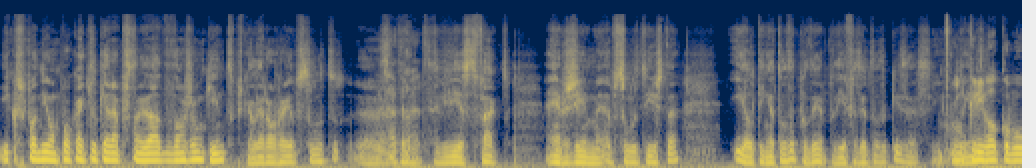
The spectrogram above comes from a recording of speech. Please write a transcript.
e correspondia um pouco àquilo que era a personalidade de Dom João V, porque ele era o rei absoluto. Exatamente. Vivia-se de facto em regime absolutista e ele tinha todo o poder, podia fazer tudo o que quisesse. Incrível como,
